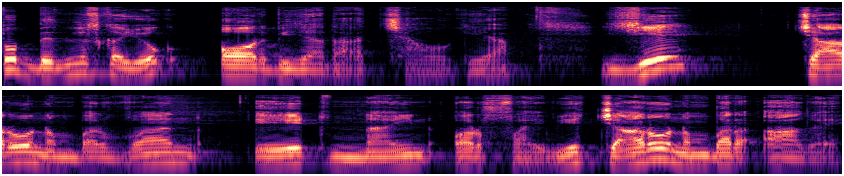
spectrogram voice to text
तो बिज़नेस का योग और भी ज़्यादा अच्छा हो गया। ये चारों नंबर वन, एट, नाइन और फाइव, ये चारों नंबर आ गए।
